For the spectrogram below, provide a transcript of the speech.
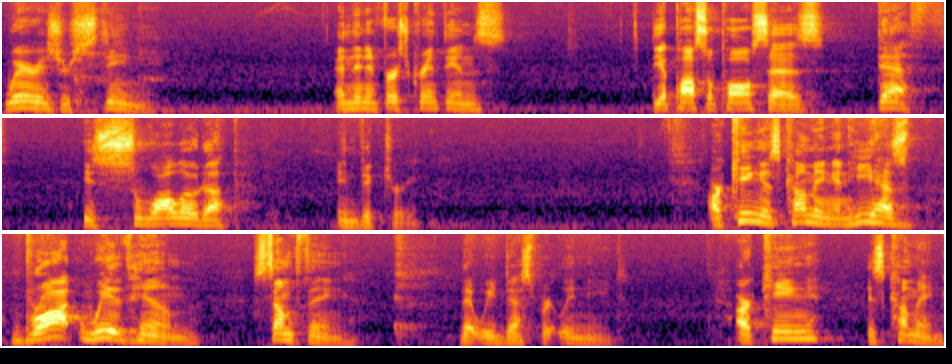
where is your sting? And then in 1 Corinthians, the Apostle Paul says, Death is swallowed up in victory. Our King is coming, and he has brought with him something that we desperately need. Our King is coming,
